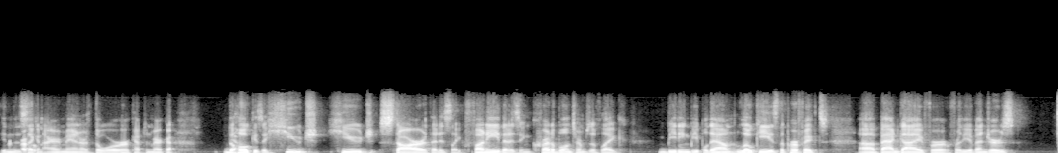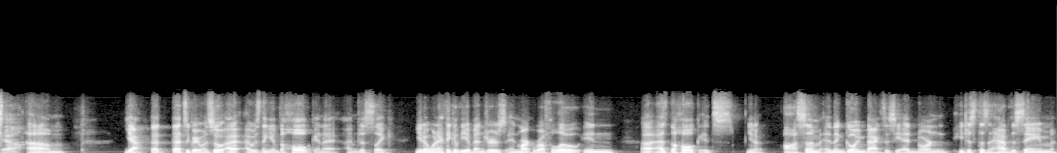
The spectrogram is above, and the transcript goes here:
in the second Iron Man or Thor or Captain America. The yeah. Hulk is a huge, huge star that is like funny, that is incredible in terms of like beating people down. Loki is the perfect uh, bad guy for for the Avengers. Yeah. Um, yeah, that that's a great one. So I, I was thinking of the Hulk, and I I'm just like you know when I think of the Avengers and Mark Ruffalo in uh, as the Hulk, it's you know awesome. And then going back to see Ed Norton, he just doesn't have the same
